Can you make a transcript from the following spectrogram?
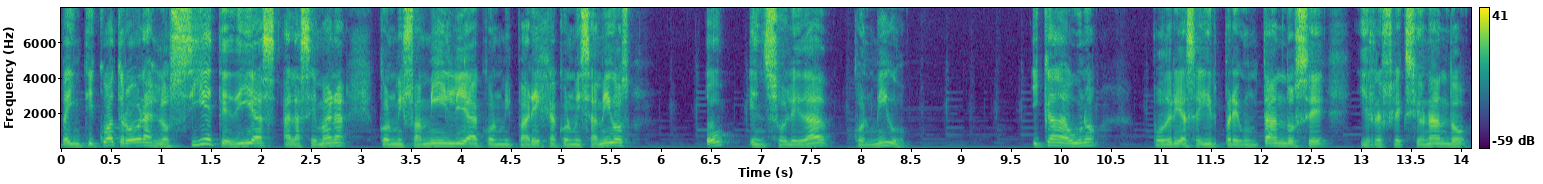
24 horas, los 7 días a la semana con mi familia, con mi pareja, con mis amigos o en soledad conmigo? Y cada uno podría seguir preguntándose y reflexionando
